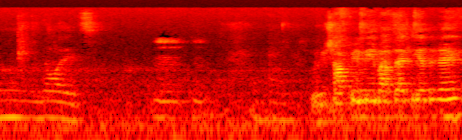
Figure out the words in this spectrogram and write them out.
Mm, Mm-hmm. Were you talking to me about that the other day?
